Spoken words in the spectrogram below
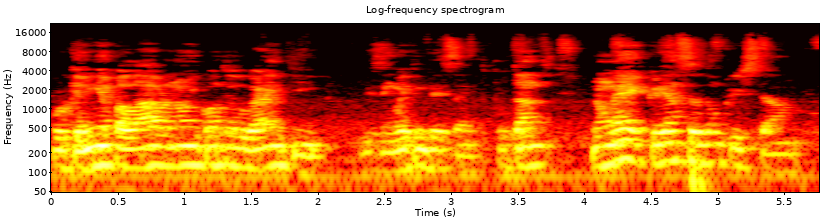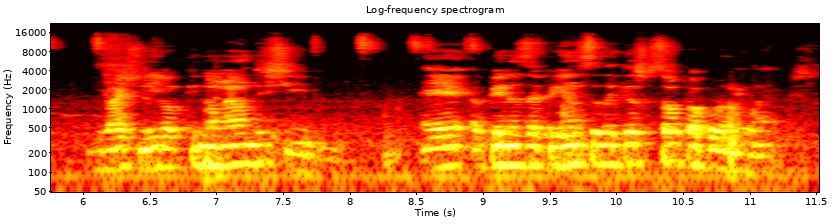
porque a minha palavra não encontra lugar em ti. Dizem 8,37. Portanto, não é a crença de um cristão de baixo nível que não é um discípulo. É apenas a crença daqueles que só procuram milagres.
